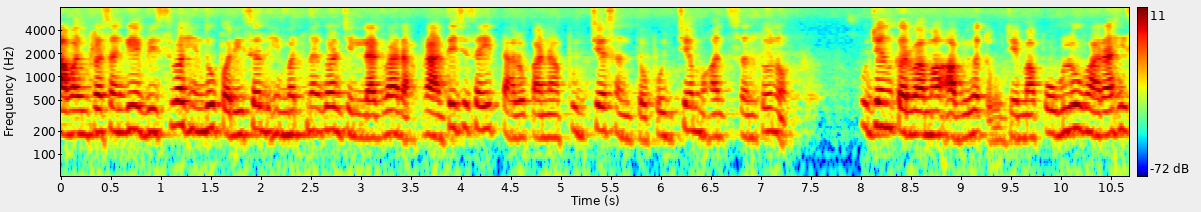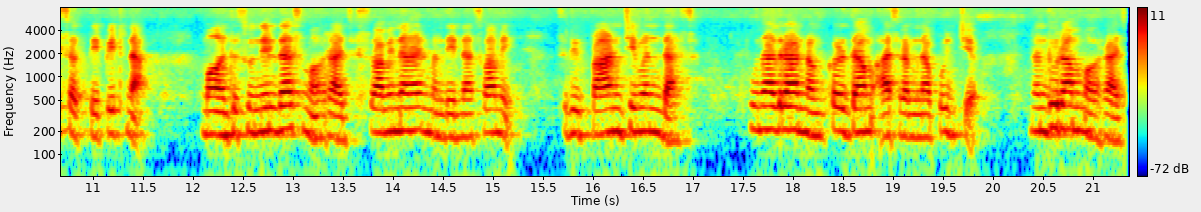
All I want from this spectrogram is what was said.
પાવન પ્રસંગે વિશ્વ હિન્દુ પરિષદ હિંમતનગર જિલ્લા દ્વારા પ્રાંતિજ સહિત તાલુકાના પૂજ્ય સંતો, પૂજ્ય મહંત સંતોનું પૂજન કરવામાં આવ્યું હતું, જેમાં પોગલું વારાહી શક્તિપીઠના મહંત સુનિલદાસ મહારાજ, સ્વામિનારાયણ મંદિરના સ્વામી શ્રી પ્રાણજીવનદાસ પુનાદરા નંકરધામ આશ્રમના પૂજ્ય નંદુરામ મહારાજ.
